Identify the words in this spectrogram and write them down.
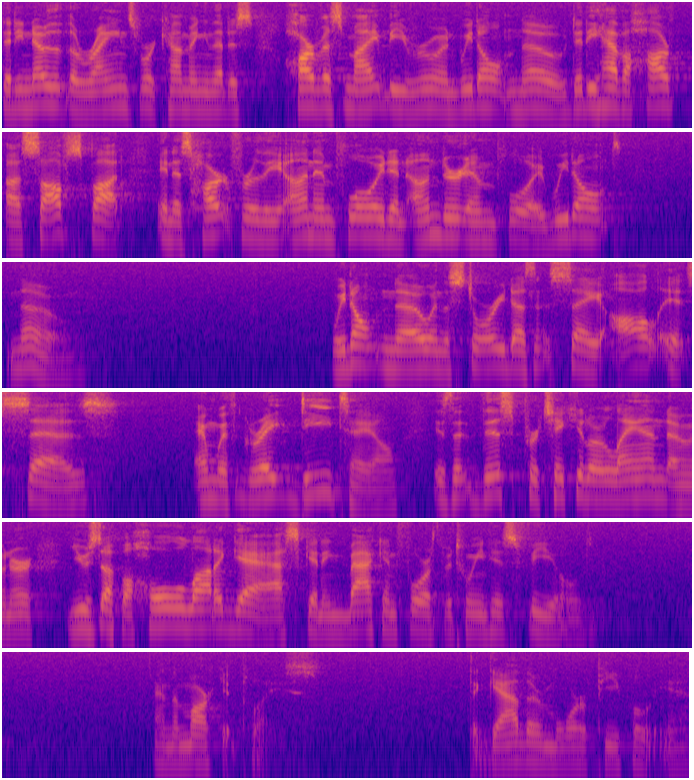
Did he know that the rains were coming and that his harvest might be ruined? We don't know. Did he have a, heart, a soft spot in his heart for the unemployed and underemployed? We don't know. We don't know, and the story doesn't say. All it says, and with great detail, is that this particular landowner used up a whole lot of gas getting back and forth between his field and the marketplace to gather more people in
